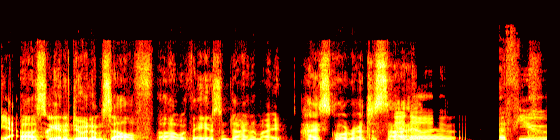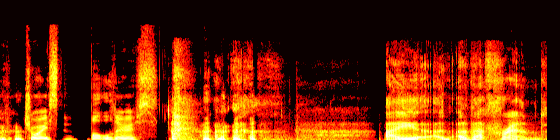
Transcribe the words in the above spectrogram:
Yeah. Uh, so he had to do it himself uh, with the aid of some dynamite. High school regicide. And a, a few choice boulders. I uh, uh, that friend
